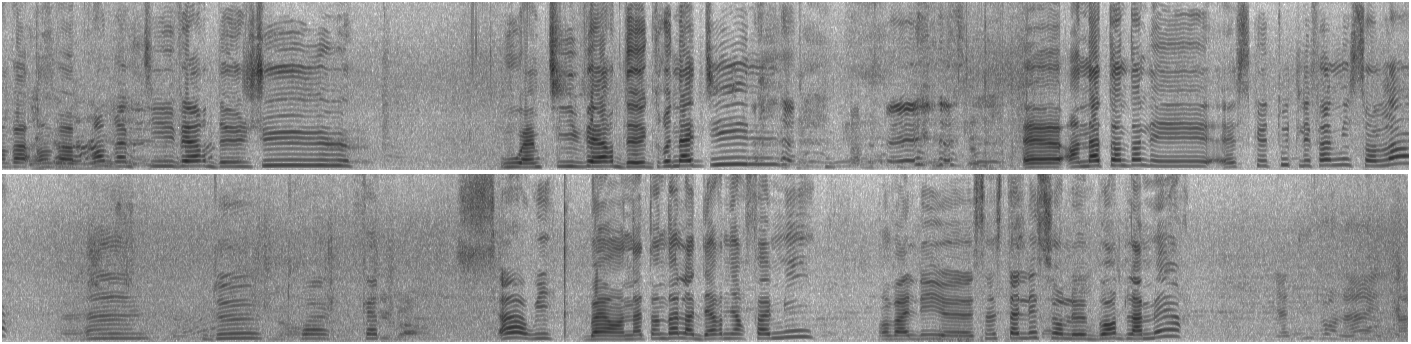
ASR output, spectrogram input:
On va, on va prendre un petit verre de jus ou un petit verre de grenadine. Euh, en attendant, les... est-ce que toutes les familles sont là? Un, deux, trois, quatre. Ah oui. Ben, en attendant la dernière famille, on va aller euh, s'installer sur le bord de la mer. Il y a du vent là, et là.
